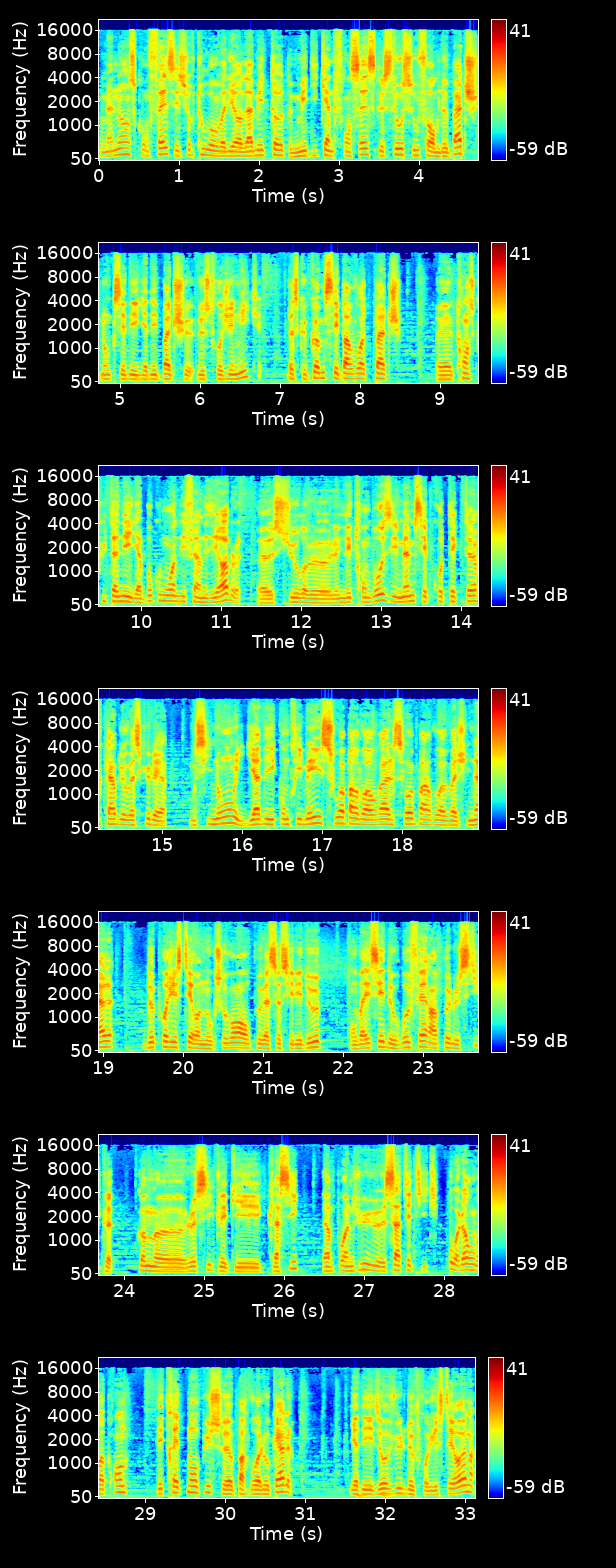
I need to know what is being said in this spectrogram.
Maintenant, ce qu'on fait, c'est surtout, on va dire, la méthode médicale française, que c'est sous forme de patch. Donc, il y a des patchs œstrogéniques, parce que comme c'est par voie de patch euh, transcutané, il y a beaucoup moins d'effets indésirables euh, sur les thromboses et même ces protecteurs cardiovasculaires. Ou sinon, il y a des comprimés, soit par voie orale, soit par voie vaginale, de progestérone. Donc, souvent, on peut associer les deux. On va essayer de refaire un peu le cycle, comme euh, le cycle qui est classique d'un point de vue synthétique. Ou alors, on va prendre des traitements plus euh, par voie locale. Il y a des ovules de progestérone.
